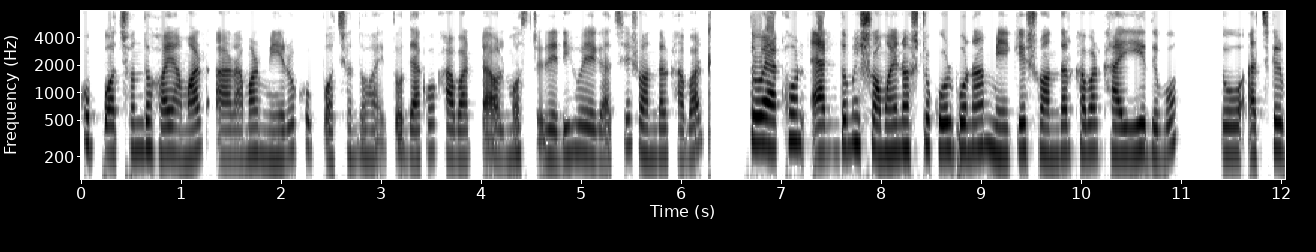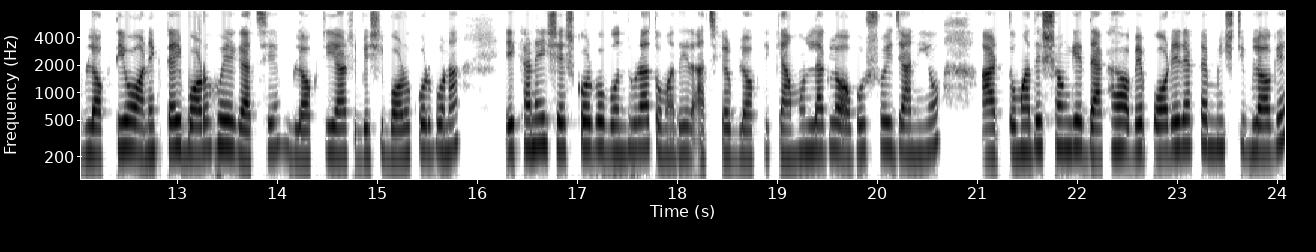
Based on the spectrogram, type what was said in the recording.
খুব পছন্দ হয় আমার, আর আমার মেয়েরও খুব পছন্দ হয়। তো দেখো খাবারটা অলমোস্ট রেডি হয়ে গেছে, সন্ধ্যার খাবার। তো এখন একদমই সময় নষ্ট করব না, মেয়েকে সন্ধ্যার খাবার খাইয়ে দেব। তো আজকের ব্লগটিও অনেকটাই বড় হয়ে গেছে। ব্লগটি আর বেশি বড় করব না। এখানেই শেষ করব বন্ধুরা। তোমাদের আজকের ব্লগটি কেমন লাগল অবশ্যই জানিও। আর তোমাদের সঙ্গে দেখা হবে পরের একটা মিষ্টি ব্লগে।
